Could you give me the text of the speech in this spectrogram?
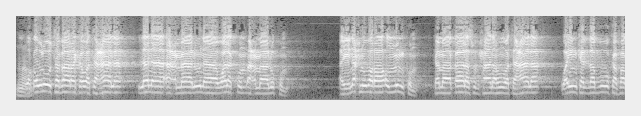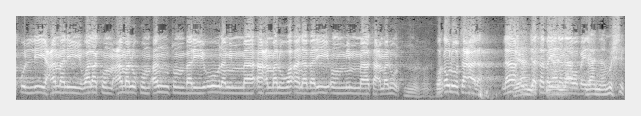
نعم. وقوله تبارك وتعالى لنا أعمالنا ولكم أعمالكم. أي نحن براء منكم كما قال سبحانه وتعالى وإن كذبوك فقل لي عملي ولكم عملكم أنتم بريئون مما أعمل وأنا بريء مما تعملون. وقوله تعالى لا حجة بيننا وبينكم. لأن المشرك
